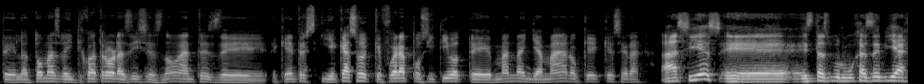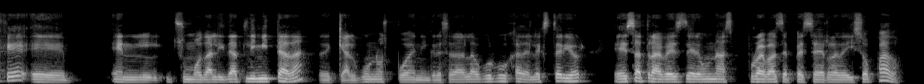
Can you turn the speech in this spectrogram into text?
te la tomas 24 horas, dices, ¿no? Antes de, que entres. Y en caso de que fuera positivo, ¿te mandan llamar o qué, qué será? Así es. Eh, estas burbujas de viaje, eh, en su modalidad limitada, de que algunos pueden ingresar a la burbuja del exterior, es a través de unas pruebas de PCR de hisopado.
